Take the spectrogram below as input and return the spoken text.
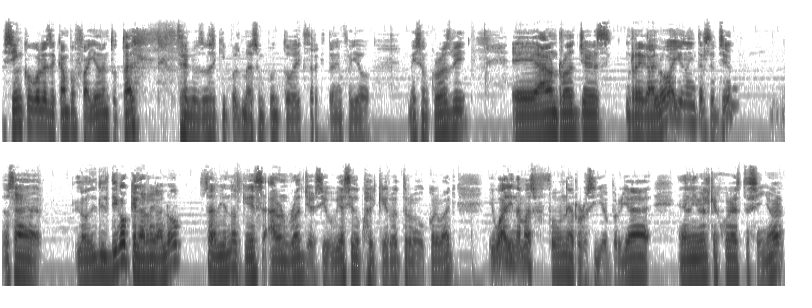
Cinco goles de campo fallado en total entre los dos equipos, hace un punto extra que también falló Mason Crosby. Eh, Aaron Rodgers regaló ahí una intercepción. O sea, lo digo que la regaló sabiendo que es Aaron Rodgers. Si hubiera sido cualquier otro quarterback, igual y nada más fue un errorcillo. Pero ya en el nivel que juega este señor,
